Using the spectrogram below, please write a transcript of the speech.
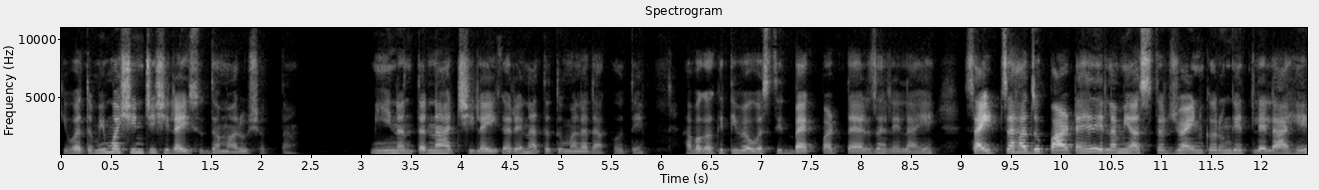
किंवा तुम्ही मशीनची शिलाईसुद्धा मारू शकता. मी ही नंतर ना हात शिलाई करेन. आता तुम्हाला दाखवते. हा बघा किती व्यवस्थित बॅक पार्ट तयार झालेला आहे. साईडचा हा जो पार्ट आहे याला मी अस्तर जॉईन करून घेतलेला आहे.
